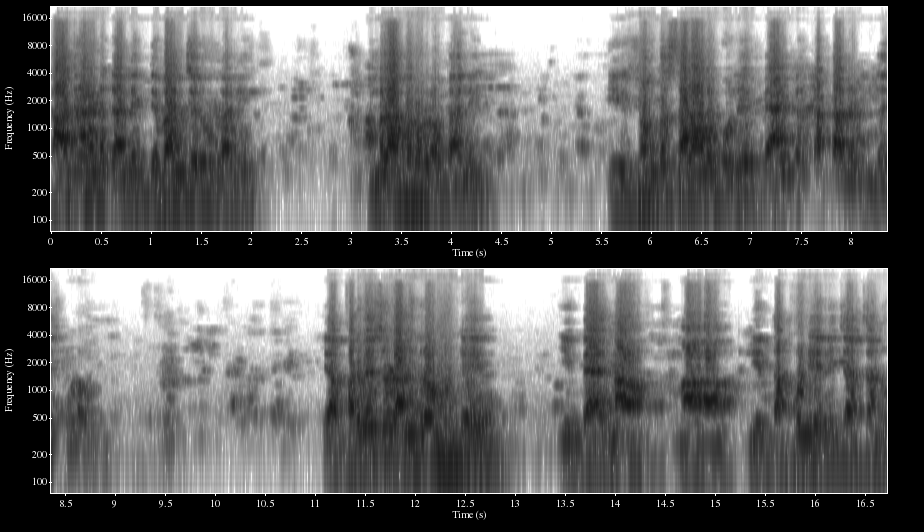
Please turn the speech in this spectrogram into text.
కాకినాడ కానీ దివాన్ చెరువు కానీ అమలాపురంలో కానీ ఈ సొంత స్థలాలు కొని బ్యాంకులు కట్టాలనే ఉద్దేశం కూడా ఉంది. ఇక పరమేశ్వరుడు అనుగ్రహం ఉంటే ఈ బ్యా నా మా నేను తప్పకుండా అన్ని చేస్తాను.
